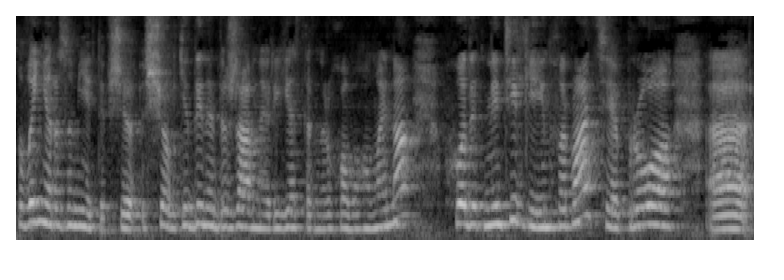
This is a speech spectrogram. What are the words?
Повинні розуміти, що, що в єдиний державний реєстр нерухомого майна входить не тільки інформація про е,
